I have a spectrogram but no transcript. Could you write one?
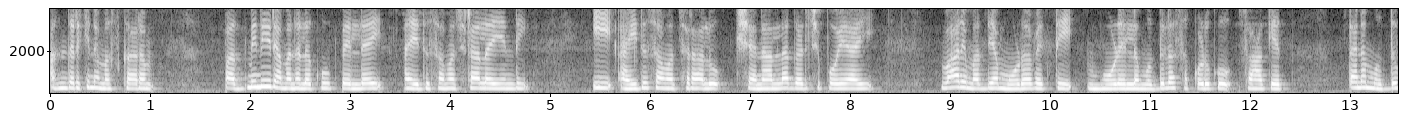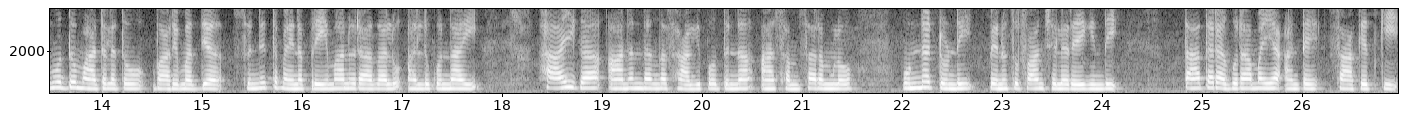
అందరికీ నమస్కారం. పద్మిని రమణలకు పెళ్ళై ఐదు సంవత్సరాలయ్యింది. ఈ ఐదు సంవత్సరాలు క్షణాల్లా గడిచిపోయాయి. వారి మధ్య మూడో వ్యక్తి మూడేళ్ళ ముద్దుల స- కొడుకు సాకేత్. తన ముద్దు ముద్దు మాటలతో వారి మధ్య సున్నితమైన ప్రేమానురాగాలు అల్లుకున్నాయి. హాయిగా ఆనందంగా సాగిపోతున్న ఆ సంసారంలో ఉన్నట్టుండి పెను తుఫాన్ చెలరేగింది. తాత రఘురామయ్య అంటే సాకేత్కి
